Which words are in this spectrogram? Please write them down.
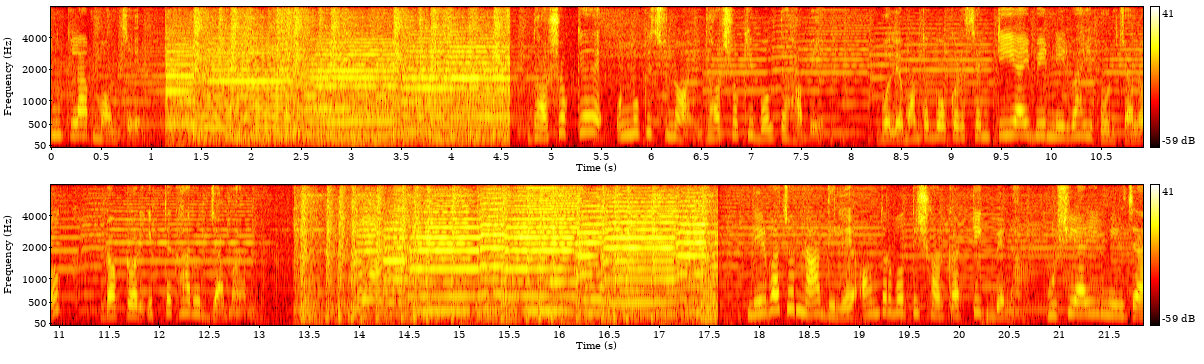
ইনকলাব মঞ্চের। ধর্ষককে অন্য কিছু নয়, ধর্ষকই বলতে হবে বলে মন্তব্য করেছেন টিআইবির নির্বাহী পরিচালক ডক্টর ইফতেখারুজ্জামান। নির্বাচন না দিলে অন্তর্বর্তী সরকার টিকবে না, হুঁশিয়ারি মির্জা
